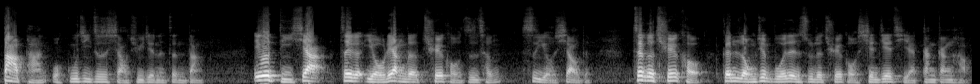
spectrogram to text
大盘我估计就是小区间的震荡，因为底下这个有量的缺口支撑是有效的。这个缺口跟龙俊不会认输的缺口衔接起来刚刚好，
